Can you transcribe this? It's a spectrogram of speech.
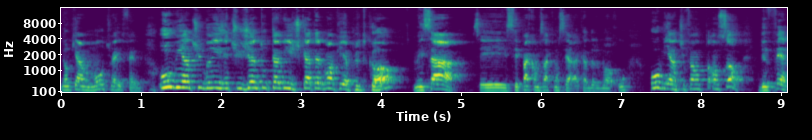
Donc il y a un moment où tu vas être faible. Ou bien tu brises et tu jeûnes toute ta vie jusqu'à tel point qu'il n'y a plus de corps. Mais ça, c'est, c'est pas comme ça qu'on sert à Kadosh Baruch Ou bien tu fais en, sorte de faire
